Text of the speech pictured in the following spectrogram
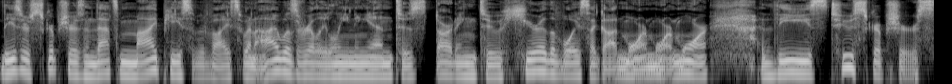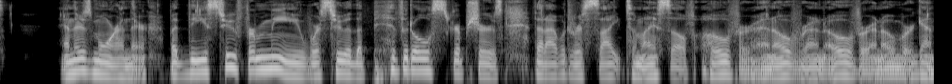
These are scriptures, and that's my piece of advice when I was really leaning into starting to hear the voice of God more and more and more. These two scriptures, and there's more in there, but these two for me were two of the pivotal scriptures that I would recite to myself over and over and over and over again.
